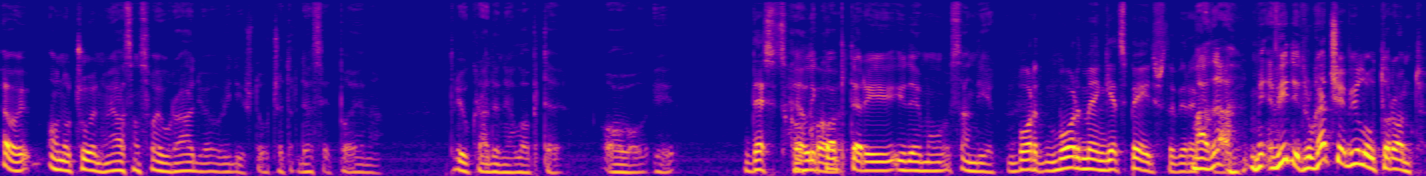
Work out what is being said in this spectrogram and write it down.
evo ono čuveno, ja sam svoje uradio, evo vidiš to u 40 poena, tri ukradene lopte, ovo i Deset skokova. helikopter i idemo u San Diego. Board, boardman gets paid, što bi rekao. Ma da, vidi, drugačije je bilo u Torontu.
